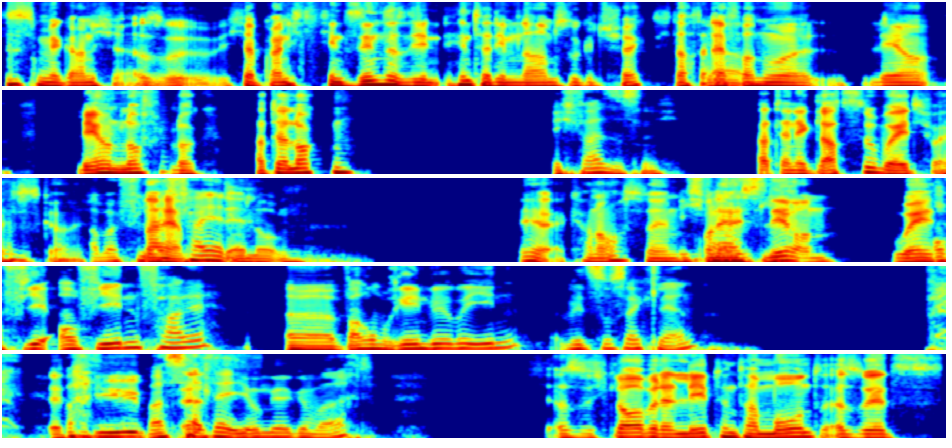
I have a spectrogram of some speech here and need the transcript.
Das ist mir gar nicht, also ich habe gar nicht den Sinn hinter, den, hinter dem Namen so gecheckt. Ich dachte Ja. einfach nur Leon, Leon Lovelock. Hat er Locken? Ich weiß es nicht. Hat er eine Glatze? Wait, ich weiß es gar nicht. Aber vielleicht Naja. feiert er Locken. Ja, kann auch sein. Ich Und er weiß heißt. Leon. Wait, Auf, je, auf jeden Fall. Äh, warum reden wir über ihn? Willst du es erklären? der Typ. Was hat ist- der Junge gemacht? Also ich glaube, der lebt hinterm Mond, also jetzt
